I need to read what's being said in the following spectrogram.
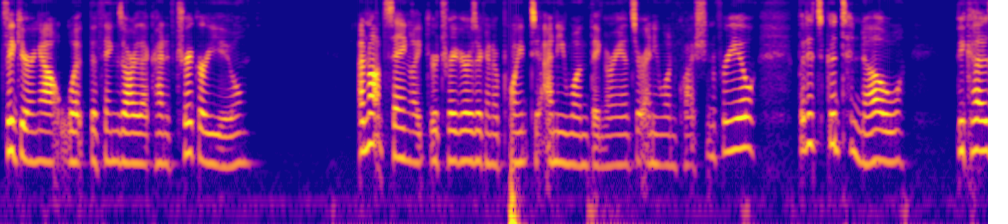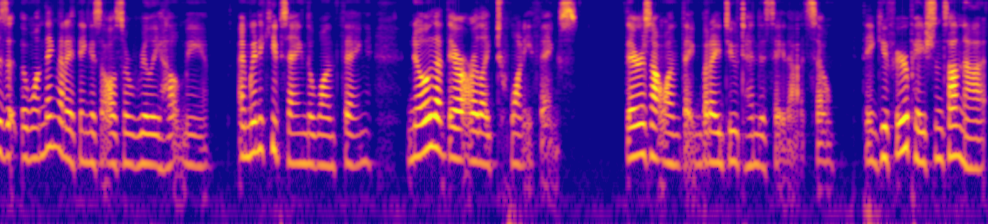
figuring out what the things are that kind of trigger you. I'm not saying like your triggers are going to point to any one thing or answer any one question for you, but it's good to know because the one thing that I think has also really helped me, I'm going to keep saying the one thing, know that there are like 20 things. There is not one thing, but I do tend to say that. So thank you for your patience on that.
